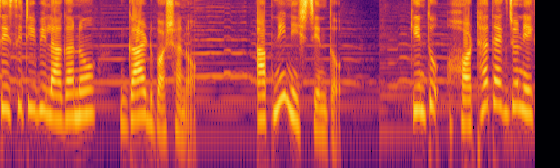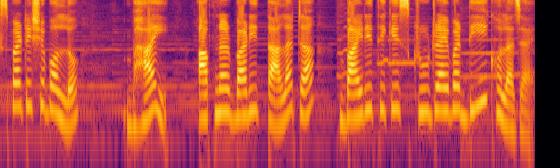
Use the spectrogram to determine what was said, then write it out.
সিসিটিভি লাগানো, গার্ড বসানো। আপনি নিশ্চিন্ত। কিন্তু হঠাৎ একজন এক্সপার্ট এসে বলল, ভাই, আপনার বাড়ির তালাটা বাইরে থেকে স্ক্রুড্রাইভার দিয়েই খোলা যায়।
